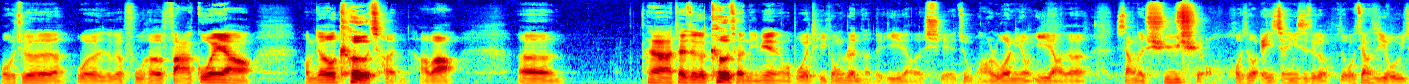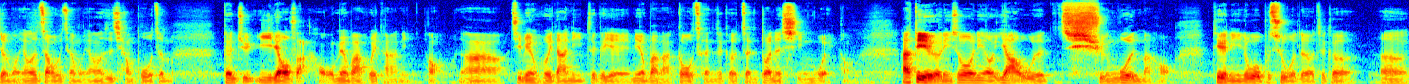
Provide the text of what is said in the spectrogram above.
我觉得我这个符合法规啊，我们叫做课程，好不好？呃，那在这个课程里面，我不会提供任何的医疗的协助啊。如果你有医疗的上的需求，或者说，哎，陈医师，这个我这样是忧郁症？我这样是躁郁症？我这样是强迫症吗？根据医疗法，我没有办法回答你。好，那即便回答你，这个也没有办法构成这个诊断的行为。好，那第二个，你说你有药物的询问嘛？哈，第二，你如果不是我的这个呃。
